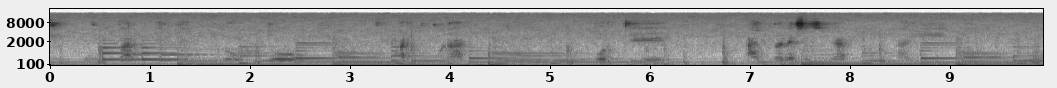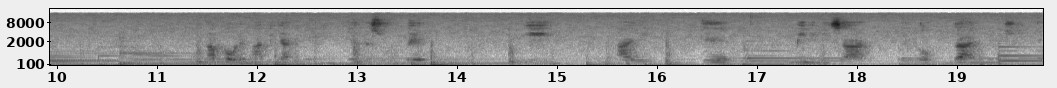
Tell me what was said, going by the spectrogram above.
productos, este producto particular, porque hay una necesidad, hay una problemática que resolver y hay que minimizar los daños que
